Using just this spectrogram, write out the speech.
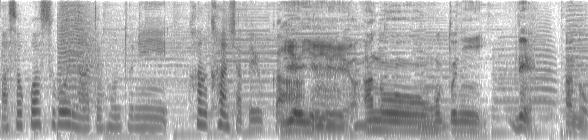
あそこはすごいなって本当に感感謝というか。いやいやいやいや、あのー本当にねあの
